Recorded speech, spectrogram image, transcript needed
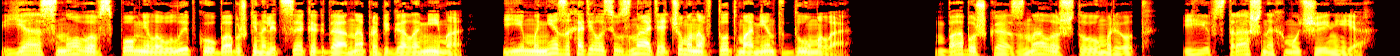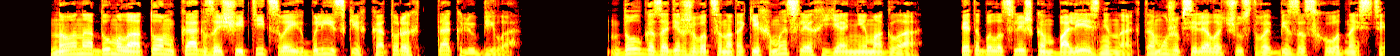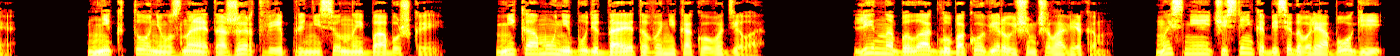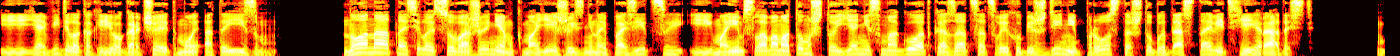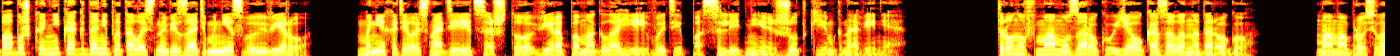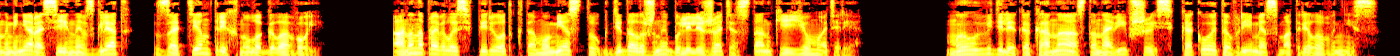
Я снова вспомнила улыбку у бабушки на лице, когда она пробегала мимо, и мне захотелось узнать, о чем она в тот момент думала. Бабушка знала, что умрет, и в страшных мучениях. Но она думала о том, как защитить своих близких, которых так любила. Долго задерживаться на таких мыслях я не могла. Это было слишком болезненно, к тому же вселяло чувство безысходности. Никто не узнает о жертве, принесенной бабушкой. Никому не будет до этого никакого дела. Линна была глубоко верующим человеком. Мы с ней частенько беседовали о Боге, и я видела, как ее огорчает мой атеизм. Но она относилась с уважением к моей жизненной позиции и моим словам о том, что я не смогу отказаться от своих убеждений просто, чтобы доставить ей радость. Бабушка никогда не пыталась навязать мне свою веру. Мне хотелось надеяться, что вера помогла ей в эти последние жуткие мгновения. Тронув маму за руку, я указала на дорогу. Мама бросила на меня рассеянный взгляд, затем тряхнула головой. Она направилась вперед к тому месту, где должны были лежать останки ее матери. Мы увидели, как она, остановившись, какое-то время смотрела вниз.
